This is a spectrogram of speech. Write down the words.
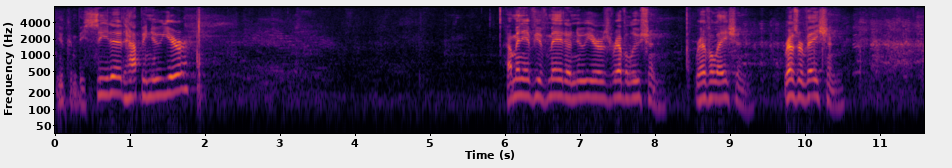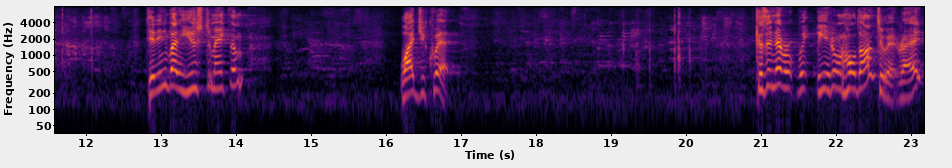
You can be seated. Happy New Year. How many of you have made a New Year's revolution, revelation, reservation? Did anybody used to make them? Why'd you quit? Because it never, you don't hold on to it, right?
